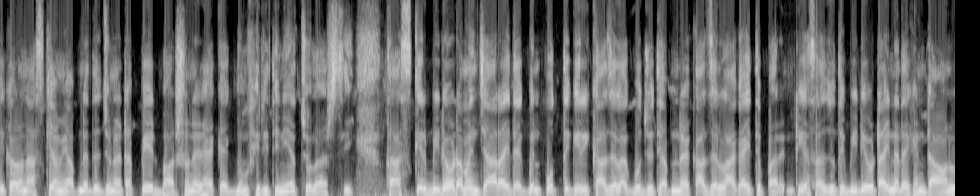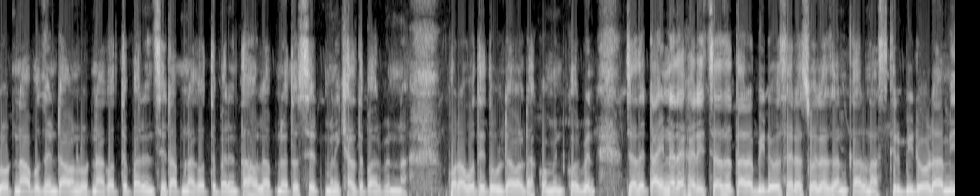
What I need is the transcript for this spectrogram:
এই কারণে আজকে আমি আপনাদের জন্য একটা পেড ভার্সনের হ্যাক একদম ফ্রিতে নিয়ে চলে আসছি। তো আজকের ভিডিওটা আমি যারাই দেখবেন, প্রত্যেকেরই কাজে লাগবে যদি আপনারা কাজে লাগাইতে পারেন, ঠিক আছে? আর যদি ভিডিওটাই না দেখেন ডাউনলোড না বোঝেন ডাউনলোড না করতে পারেন সেট আপ না করতে পারেন, তাহলে আপনি তো সেট মানে খেলতে পারবেন না। পরবর্তীতে উল্টাপাল্টা কমেন্ট করবেন। যাদের টাইনা দেখার ইচ্ছা আছে, তারা ভিডিও ছেড়ে চলে যান, কারণ আজকের ভিডিওটা আমি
